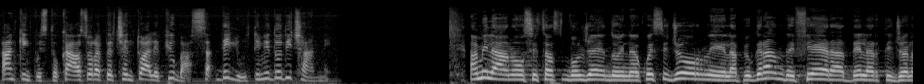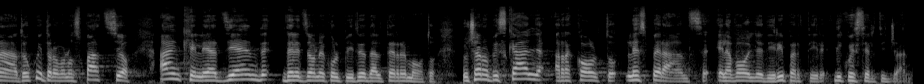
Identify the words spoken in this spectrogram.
Anche in questo caso la percentuale più bassa degli ultimi 12 anni. A Milano si sta svolgendo in questi giorni la più grande fiera dell'artigianato. Qui trovano spazio anche le aziende delle zone colpite dal terremoto. Luciano Piscaglia ha raccolto le speranze e la voglia di ripartire di questi artigiani.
